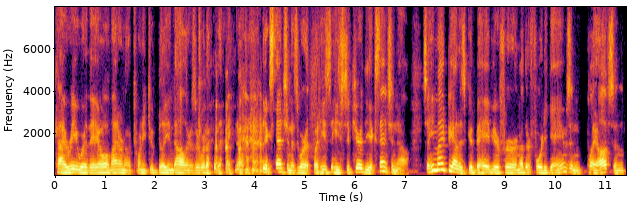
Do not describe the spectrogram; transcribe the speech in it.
Kyrie where they owe him, I don't know, $22 billion or whatever the, you know, the extension is worth, but he's he's secured the extension now. So he might be on his good behavior for another 40 games and playoffs and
